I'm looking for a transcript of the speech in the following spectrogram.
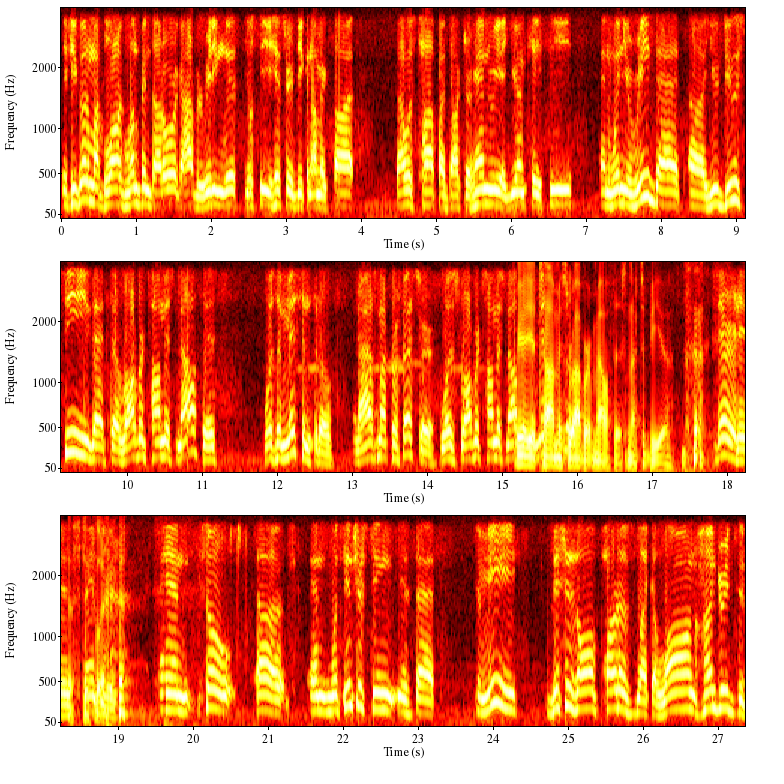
If you go to my blog, lumpen.org, I have a reading list. You'll see History of Economic Thought. That was taught by Dr. Henry at UMKC. And when you read that, uh, you do see that uh, Robert Thomas Malthus was a misanthrope. And I asked my professor, was Robert Thomas Malthus? Yeah, yeah, Thomas Robert Malthus, not to be a there it is a stickler. and so, uh, and what's interesting is that to me, this is all part of like a long hundreds of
